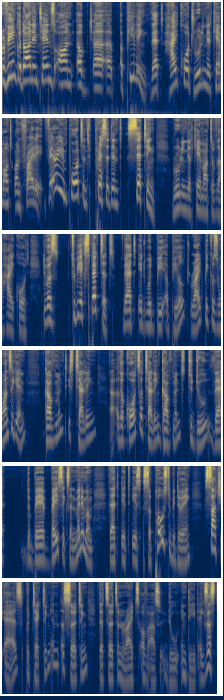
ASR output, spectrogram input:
Pravin Gordhan intends on uh, uh, appealing that High Court ruling that came out on Friday. Very important precedent setting ruling that came out of the High Court. It was to be expected that it would be appealed, right? Because once again, government is telling, uh, the courts are telling government to do that the bare basics and minimum that it is supposed to be doing, such as protecting and asserting that certain rights of us do indeed exist,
